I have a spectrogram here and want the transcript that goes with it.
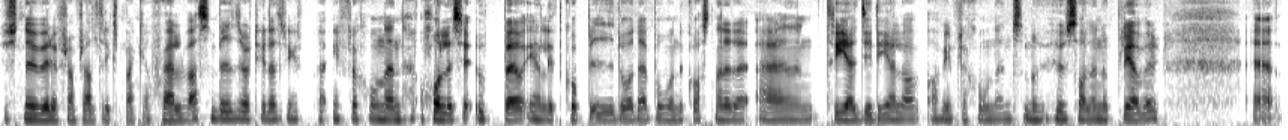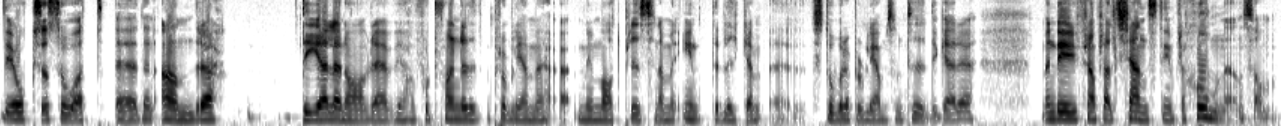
Just nu är det framförallt Riksbanken själva som bidrar till att inflationen håller sig uppe och enligt KPI då där boendekostnader är en tredjedel av, av inflationen som hushållen upplever. Eh, det är också så att eh, den andra delen av det. Vi har fortfarande problem med, med matpriserna men inte lika eh, stora problem som tidigare. Men det är ju framförallt tjänsteinflationen som,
